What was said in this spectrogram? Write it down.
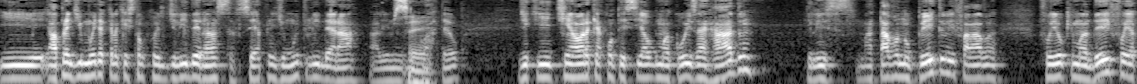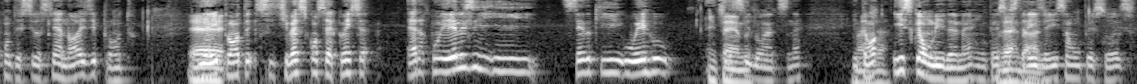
E aprendi muito aquela questão com ele de liderança. Você aprende muito a liderar ali no, quartel. De que tinha hora que acontecia alguma coisa errado, eles matavam no peito e falavam, foi eu que mandei, foi aconteceu assim, é nós e pronto. É... E aí pronto, se tivesse consequência, era com eles e, e sendo que o erro Entendo. tinha sido antes, né? Então, é. isso que é um líder, né? Então, esses Verdade. três aí são pessoas...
